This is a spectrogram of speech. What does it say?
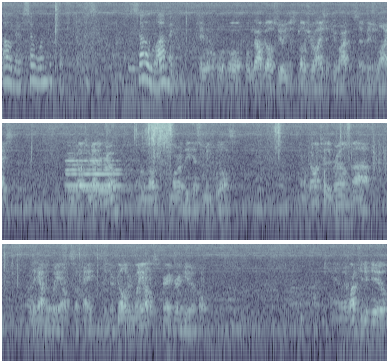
oh, they're so wonderful. Just So loving. Okay, we'll, we'll, we'll now go to, you just close your eyes if you want, so visualize. We'll go to another room, and we'll go to some more of the uh, swimming pools. And we'll go into the room, uh, where they have the whales, okay? These are golden whales, very, very beautiful. I want you to do,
